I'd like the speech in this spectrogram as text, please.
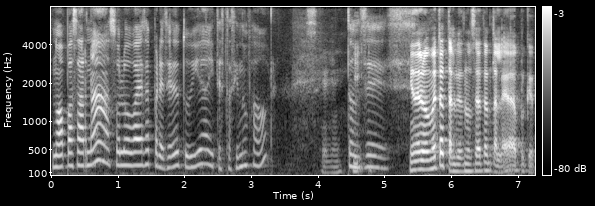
no va a pasar nada, solo va a desaparecer de tu vida y te está haciendo un favor. Sí. Entonces, Y, y en el momento tal vez no sea tanta leda porque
